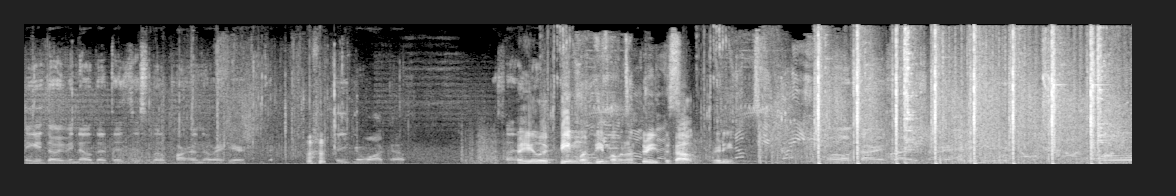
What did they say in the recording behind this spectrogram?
Niggas don't even know that there's this little part in the right here. so you can walk up. That's Right here, look. Beam one, beam one on three. Devout. Ready? Numpty right here. Oh, sorry, sorry, sorry. I didn't hear you. Oh!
